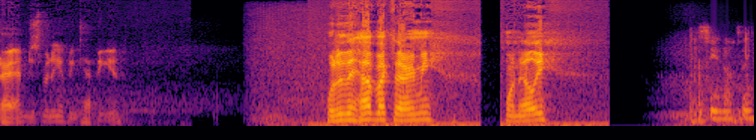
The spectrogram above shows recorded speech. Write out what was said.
Alright, I'm just running up and capping you. What do they have back there, Amy? One Ellie. See nothing.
